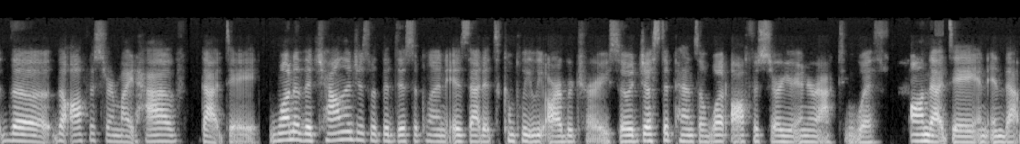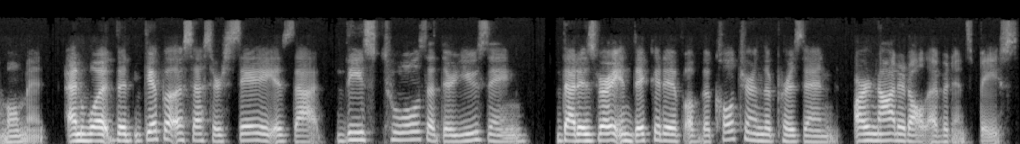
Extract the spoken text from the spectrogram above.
the the officer might have that day. One of the challenges with the discipline is that it's completely arbitrary. So it just depends on what officer you're interacting with on that day and in that moment. And what the GIPA assessors say is that these tools that they're using that is very indicative of the culture in the prison are not at all evidence based.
